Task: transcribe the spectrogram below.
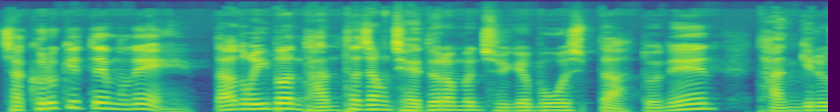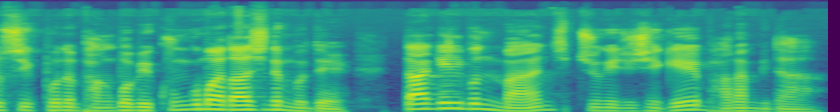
자, 그렇기 때문에 나도 이번 단타장 제대로 한번 즐겨보고 싶다 또는 단기로 수익 보는 방법이 궁금하다 하시는 분들 딱 1분만 집중해 주시길 바랍니다.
